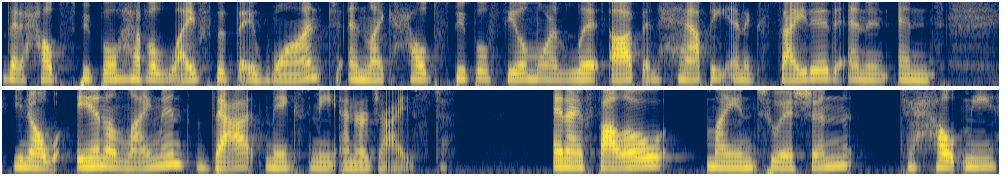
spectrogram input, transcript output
that helps people have a life that they want and like helps people feel more lit up and happy and excited and and you know, in alignment, that makes me energized and I follow my intuition to help me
